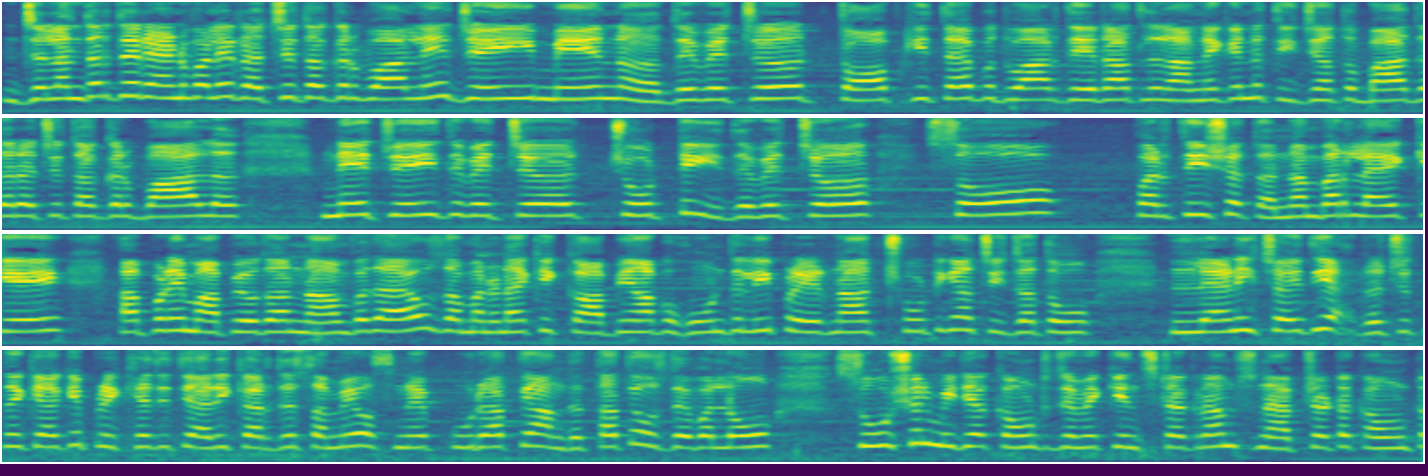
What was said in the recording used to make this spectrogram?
ਜਲੰਧਰ ਦੇ ਰਹਿਣ ਵਾਲੇ ਰਚਿਤ ਅਗਰਵਾਲ ਨੇ ਜੇਈ ਮੇਨ ਦੇ ਵਿੱਚ ਟੌਪ ਕੀਤਾ ਹੈ। ਬੁੱਧਵਾਰ ਦੇਰ ਰਾਤ ਲਾਣੇ ਗਏ ਨਤੀਜਿਆਂ ਤੋਂ ਬਾਅਦ ਰਚਿਤ ਅਗਰਵਾਲ ਨੇ ਜੇਈ ਦੇ ਵਿੱਚ ਚੋਟੀ ਦੇ ਵਿੱਚ 100 ਪ੍ਰਤੀਸ਼ਤ ਨੰਬਰ ਲੈ ਕੇ ਆਪਣੇ ਮਾਪਿਓ ਦਾ ਨਾਮ ਵਧਾਇਆ। ਉਸ ਦਾ ਮੰਨਣਾ ਹੈ ਕਿ ਕਾਮਯਾਬ ਹੋਣ ਦੇ ਲਈ ਪ੍ਰੇਰਣਾ ਛੋਟੀਆਂ ਚੀਜ਼ਾਂ ਤੋਂ ਲੈਣੀ ਚਾਹੀਦੀ ਹੈ। ਰਚਿਤ ਨੇ ਕਿਹਾ ਕਿ ਪ੍ਰੀਖਿਆ ਦੀ ਤਿਆਰੀ ਕਰਦੇ ਸਮੇਂ ਉਸਨੇ ਪੂਰਾ ਧਿਆਨ ਦਿੱਤਾ ਤੇ ਉਸਦੇ ਵੱਲੋਂ ਸੋਸ਼ਲ ਮੀਡੀਆ ਅਕਾਊਂਟ ਜਿਵੇਂ ਕਿ ਇੰਸਟਾਗ੍ਰam ਸਨੈਪਚੈਟ ਅਕਾਊਂਟ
